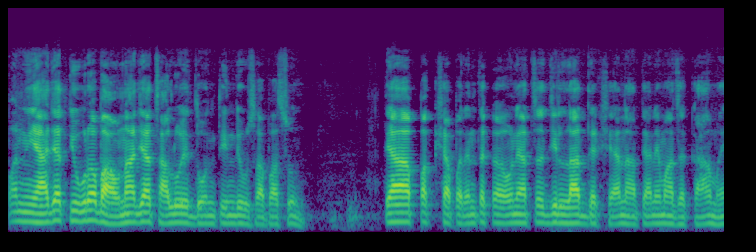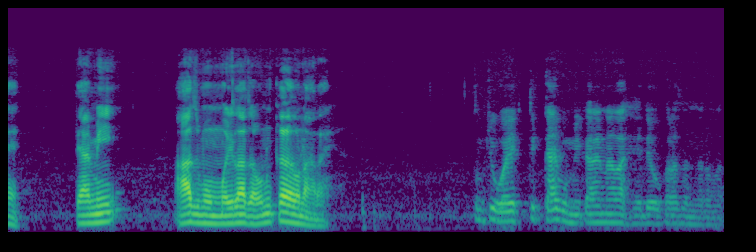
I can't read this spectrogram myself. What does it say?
पण ह्या ज्या तीव्र भावना ज्या चालू आहेत दोन तीन दिवसापासून त्या पक्षापर्यंत कळवण्याचं जिल्हाध्यक्ष या नात्याने माझं काम आहे. त्या मी आज मुंबईला जाऊन कळवणार आहे. तुमची वैयक्तिक काय भूमिका राहणार आहे देवकरा संदर्भात?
